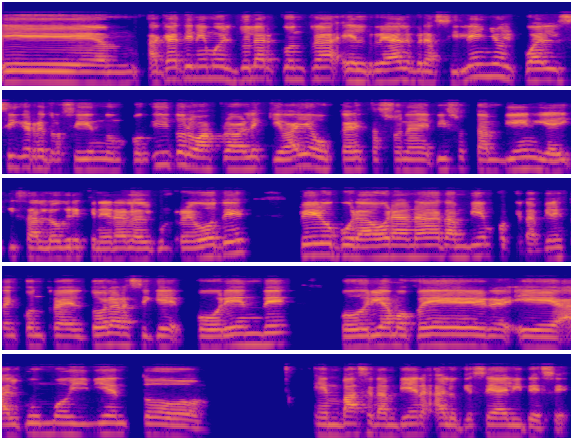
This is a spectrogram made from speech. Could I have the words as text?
Eh, acá tenemos el dólar contra el real brasileño, el cual sigue retrocediendo un poquito. Lo más probable es que vaya a buscar esta zona de pisos también y ahí quizás logre generar algún rebote pero por ahora nada también, porque también está en contra del dólar, así que por ende podríamos ver eh, algún movimiento en base también a lo que sea el IPC.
